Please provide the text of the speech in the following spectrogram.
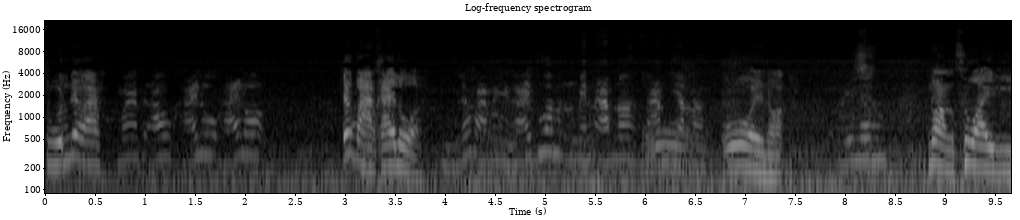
ศูนย์เด้อวะมาเอาขายโลขายโลจักบาทขายโลอะแล้วบาทไปขายตัวมันเหม็นอับเนาะสามเดือนละโอ้ยเนาะไอ้มุมน้องสวยดี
